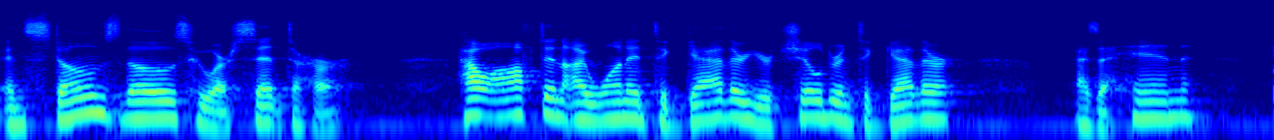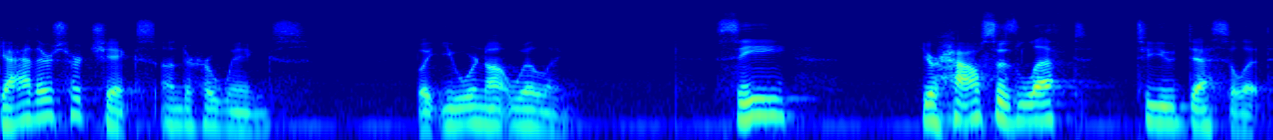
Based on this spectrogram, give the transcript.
and stones those who are sent to her. How often I wanted to gather your children together as a hen gathers her chicks under her wings, but you were not willing. See, your house is left to you desolate.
